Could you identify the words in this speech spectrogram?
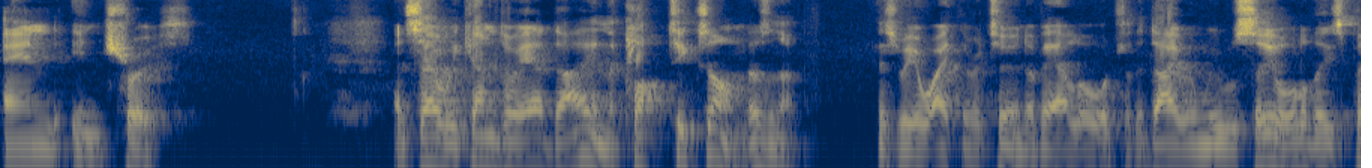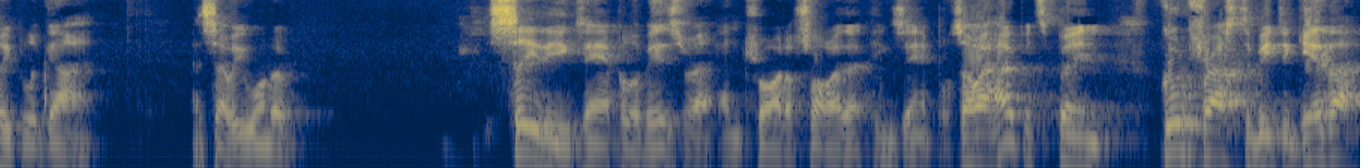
and in truth. And so we come to our day and the clock ticks on, doesn't it? As we await the return of our Lord for the day when we will see all of these people again. And so we want to see the example of Ezra and try to follow that example. So I hope it's been good for us to be together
